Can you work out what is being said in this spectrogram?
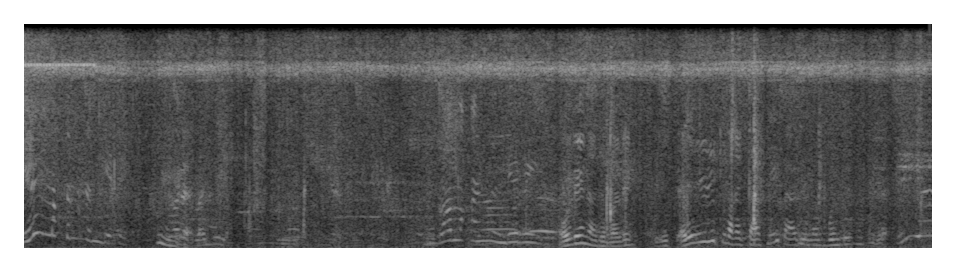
Dia makan sendiri. Enggak makan sendiri. Dia nggak kebalik. Eh ini pakai kaki tadi yang buntung tidak. Iya.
